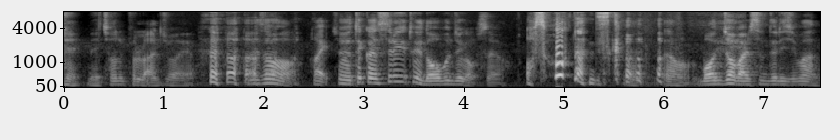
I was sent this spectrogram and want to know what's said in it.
네, 네, 저는 별로 안 좋아해요. 그래서 はい。 저 여태까지 쓰레기통에 넣어본 적이 없어요. あそうなんですか。 네, 어, 먼저 말씀드리지만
